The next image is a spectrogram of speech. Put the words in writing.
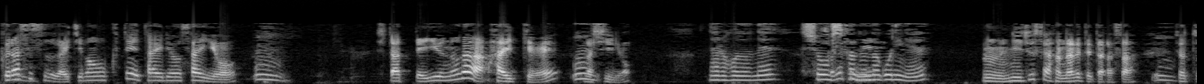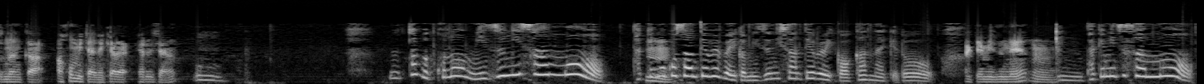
クラス数が一番多くて大量採用うん。したっていうのが背景らしいよ。なるほどね。少子化の名残ね。うん、20歳離れてたらさ、うんち。ょっとなんか、アホみたいなキャラやるじゃんうん。多分この水煮さんも、竹の子さんって呼べばいいか、水煮さんって呼べばいいかわかんないけど、竹水ね。うんう。ん、竹水さんも、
